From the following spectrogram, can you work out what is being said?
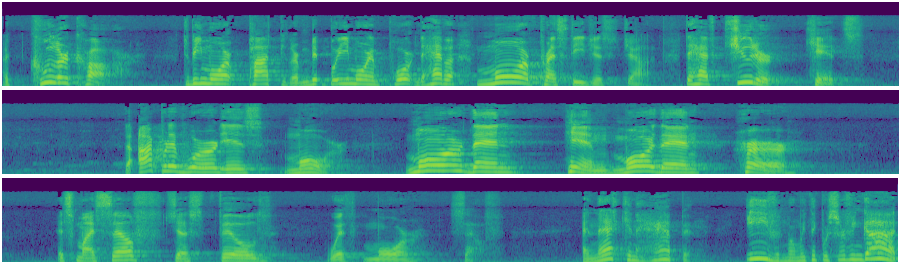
a cooler car, to be more popular, be more important, to have a more prestigious job, to have cuter kids. The operative word is more. More than him, more than her. It's myself just filled with more self. And that can happen even when we think we're serving God.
